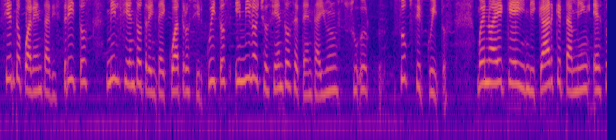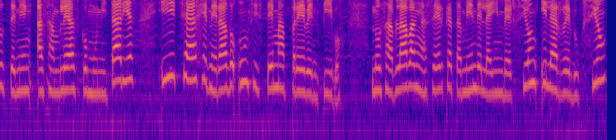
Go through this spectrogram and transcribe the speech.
140 distritos, 1.134 circuitos y 1.871 subcircuitos. Bueno, hay que indicar que también estos tenían asambleas comunitarias y se ha generado un sistema preventivo. Nos hablaban acerca también de la inversión y la reducción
